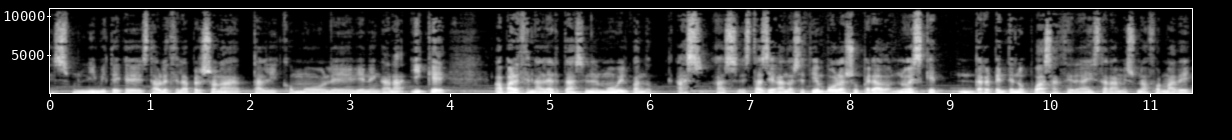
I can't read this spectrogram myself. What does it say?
es un límite que establece la persona tal y como le viene en gana y que aparecen alertas en el móvil cuando estás llegando a ese tiempo o lo has superado. No es que de repente no puedas acceder a Instagram, es una forma de,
